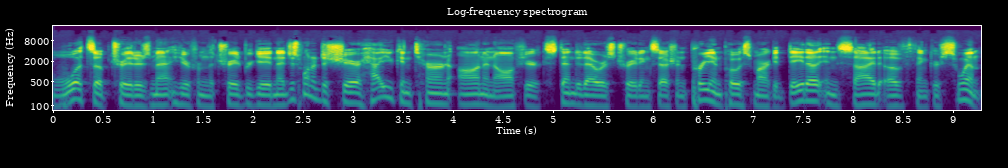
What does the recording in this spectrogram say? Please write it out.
What's up, traders? Matt here from the Trade Brigade, and I just wanted to share how you can turn on and off your extended hours trading session pre and post market data inside of Thinkorswim.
